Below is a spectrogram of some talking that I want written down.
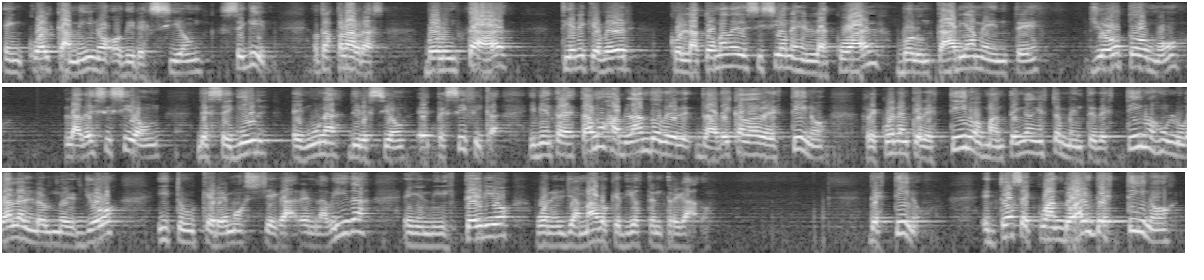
en cuál camino o dirección seguir. En otras palabras, voluntad tiene que ver con la toma de decisiones en la cual voluntariamente yo tomo la decisión de seguir en una dirección específica. Y mientras estamos hablando de la década de destino, recuerden que destino, mantengan esto en mente, destino es un lugar al donde yo y tú queremos llegar en la vida, en el ministerio o en el llamado que Dios te ha entregado. Destino. Entonces, cuando hay destino,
